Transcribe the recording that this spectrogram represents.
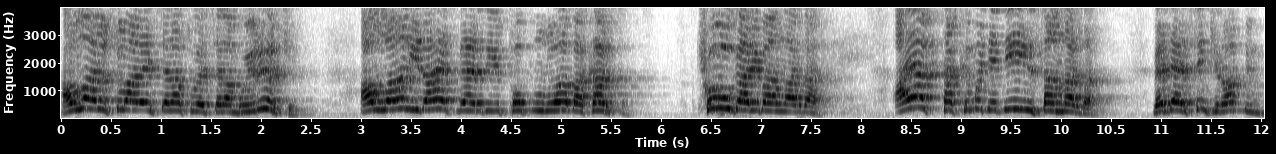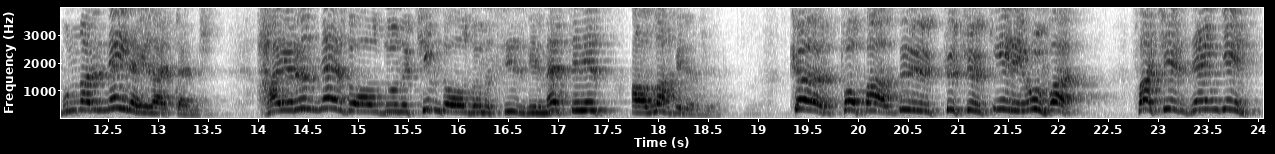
Allah Resulü Aleyhisselatü Vesselam buyuruyor ki Allah'ın hidayet verdiği topluluğa bakarsın. Çoğu garibanlardan, ayak takımı dediği insanlardan ve dersin ki Rabbim bunların neyine hidayet vermiş? Hayırın nerede olduğunu, kimde olduğunu siz bilmezsiniz, Allah bilir diyor. Kör, topal, büyük, küçük, iri, ufak, fakir, zengin,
